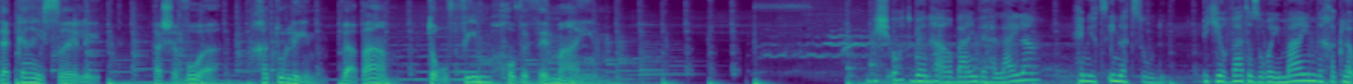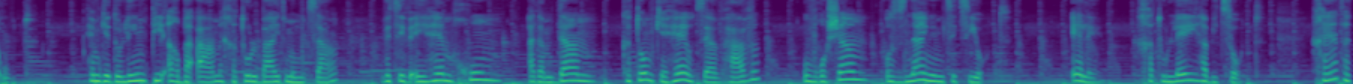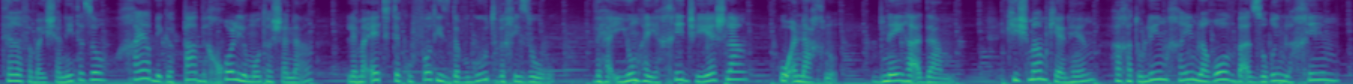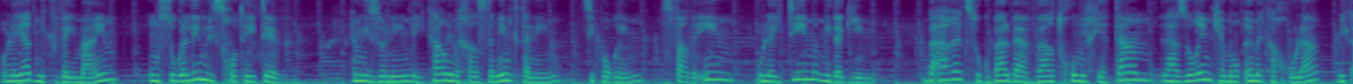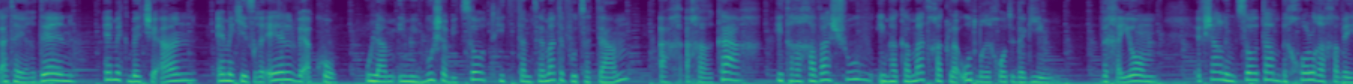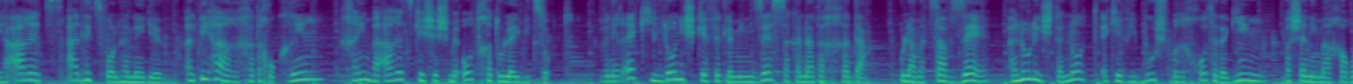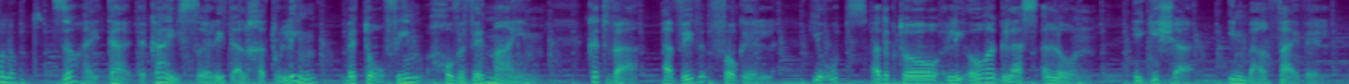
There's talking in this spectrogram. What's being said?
דקה ישראלית. השבוע, חתולים, והפעם, טורפים חובבי מים. בשעות בין הערביים והלילה, הם יוצאים לצוד, בקרבת אזורי מים וחקלאות. הם גדולים פי ארבעה מחתול בית ממוצע, וצבעיהם חום, אדמדם, כתום כהה או צהבהב, ובראשם אוזניים עם ציציות. אלה, חתולי הביצות. חיית הטרף הביישנית הזו חיה בגפה בכל ימות השנה, למעט תקופות הזדווגות וחיזור, והאיום היחיד שיש לה הוא אנחנו, בני האדם. כשמם כן הם, החתולים חיים לרוב באזורים לחים או ליד מקווי מים, ומסוגלים לשחות היטב. הם ניזונים בעיקר ממכרסמים קטנים, ציפורים, צפרדעים ולעיתים מדגים. בארץ הוגבל בעבר תחום מחייתם לאזורים כמו עמק החולה, בקעת הירדן, עמק בית שאן, עמק יזרעאל ועכו. אולם עם ייבוש הביצות הצטמצמה תפוצתם, אך אחר כך התרחבה שוב עם הקמת חקלאות בריכות דגים. וכיום אפשר למצוא אותם בכל רחבי הארץ עד לצפון הנגב. על פי הערכת החוקרים, חיים בארץ כ-600 חתולי ביצות, ונראה כי לא נשקפת למין זה סכנת הכחדה. אולם מצב זה עלול להשתנות עקב ייבוש בריכות הדגים בשנים האחרונות. זו הייתה דקה ישראלית על חתולים וטורפים חובבי מים. כתבה אביב פוגל, ייעוץ הדוקטור ליאורה גלס אלון, הגישה ענבר פייבל.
